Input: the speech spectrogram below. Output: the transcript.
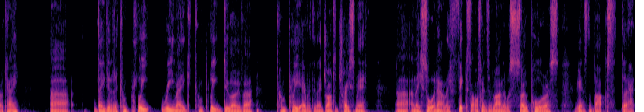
Okay, uh, they did a complete remake, complete do-over, complete everything. They drafted Trey Smith, uh, and they sorted out. They fixed that offensive line that was so porous against the Bucs that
